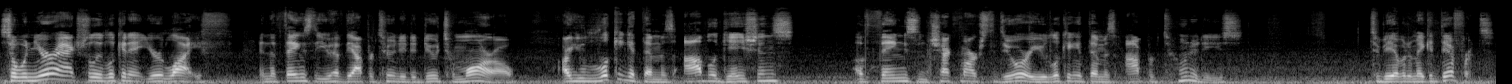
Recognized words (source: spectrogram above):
So when you're actually looking at your life and the things that you have the opportunity to do tomorrow, are you looking at them as obligations of things and check marks to do, or are you looking at them as opportunities to be able to make a difference?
